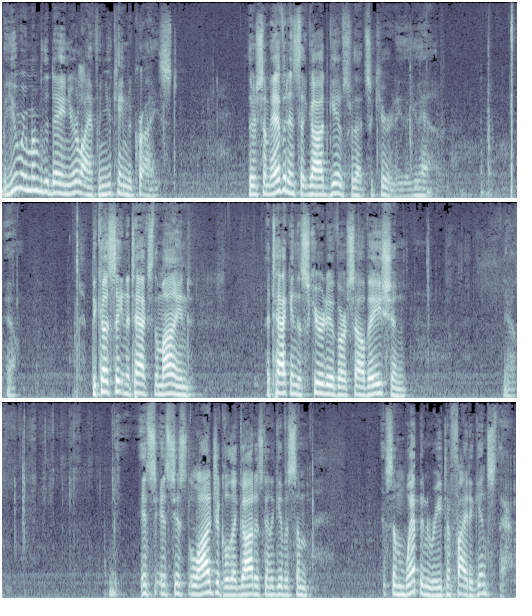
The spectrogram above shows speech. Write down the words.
But you remember the day in your life when you came to Christ. There's some evidence that God gives for that security that you have. Yeah. Because Satan attacks the mind, attacking the security of our salvation. It's, it's just logical that God is going to give us some, some weaponry to fight against that.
